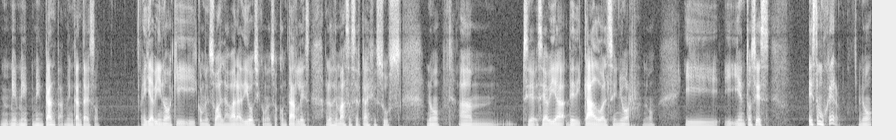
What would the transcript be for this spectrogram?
me encanta, me encanta eso ella vino aquí y comenzó a alabar a Dios y comenzó a contarles a los demás acerca de Jesús, ¿no? se, había dedicado al Señor, ¿no? Y, entonces, esta mujer, ¿no?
